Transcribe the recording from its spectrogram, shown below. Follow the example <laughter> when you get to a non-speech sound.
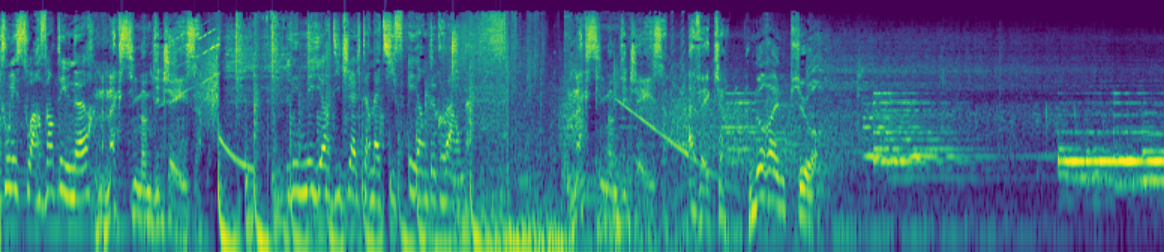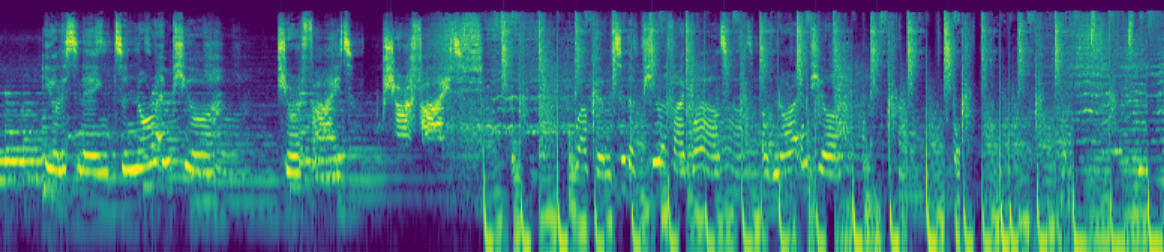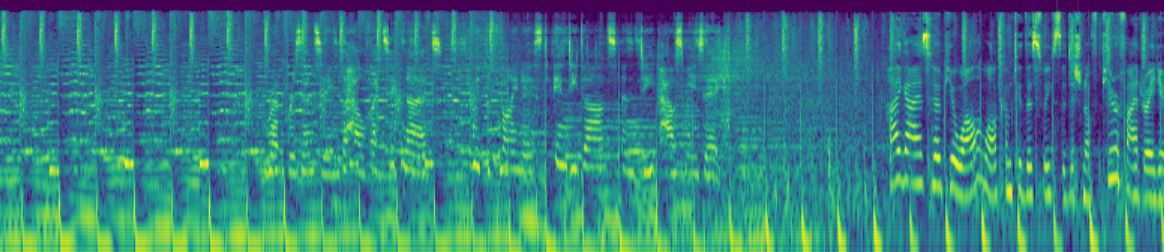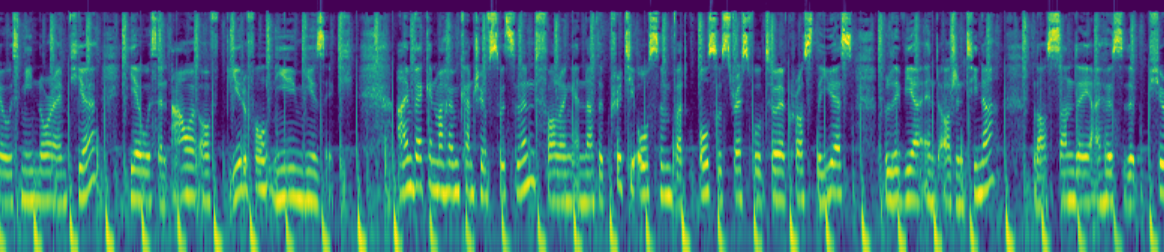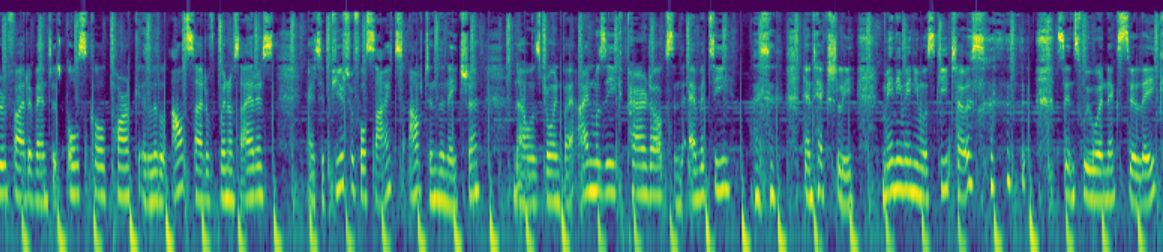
Tous les soirs 21h, Maximum DJs. Les meilleurs DJs alternatifs et underground. Maximum DJs avec Nora and Pure. You're listening to Nora En Pure. Purified. Purified. Welcome to the purified world of Nora En Pure. Representing the Helvetic Nerds with the finest indie dance and deep house music. Hi guys, hope you're well. Welcome to this week's edition of Purified Radio with me, Nora En Pure, here with an hour of beautiful new music. I'm back in my home country of Switzerland following another pretty awesome but also stressful tour across the US, Bolivia, and Argentina. Last Sunday, I hosted a purified event at Old Skull Park, a little outside of Buenos Aires, at a beautiful site out in the nature. And I was joined by Einmusik, Paradox, and Avity, <laughs> and actually many, many mosquitoes <laughs> since we were next to a lake.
